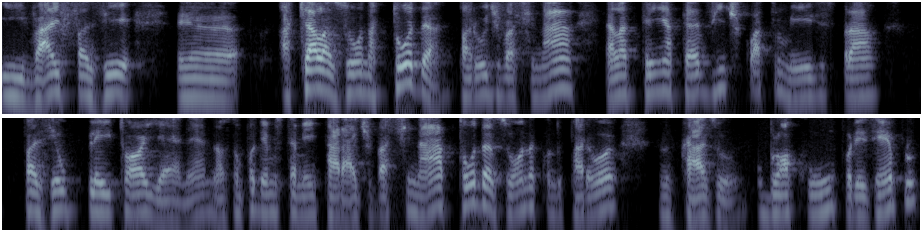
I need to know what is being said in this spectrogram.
e vai fazer é, aquela zona toda parou de vacinar, ela tem até 24 meses para fazer o pleito ao IE, né? Nós não podemos também parar de vacinar toda a zona quando parou, no caso, o bloco 1, por exemplo,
